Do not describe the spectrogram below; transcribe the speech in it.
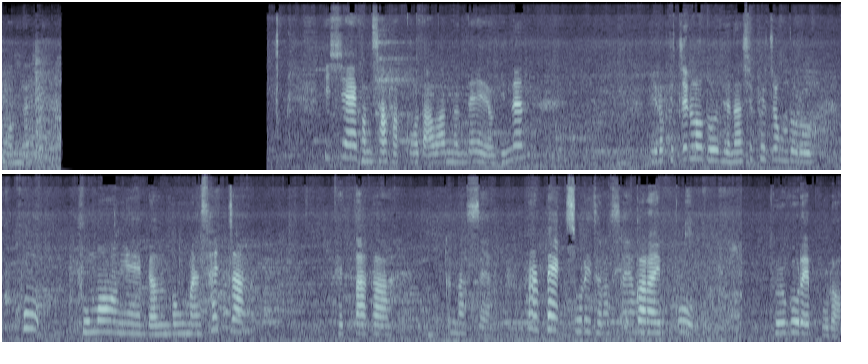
뭔데? PCR 검사 받고 나왔는데 여기는 이렇게 찔러도 되나 싶을 정도로 코 구멍에 면봉만 살짝 댔다가 끝났어요. 펄펙 소리 들었어요. 옷 갈아입고 돌고래 보러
